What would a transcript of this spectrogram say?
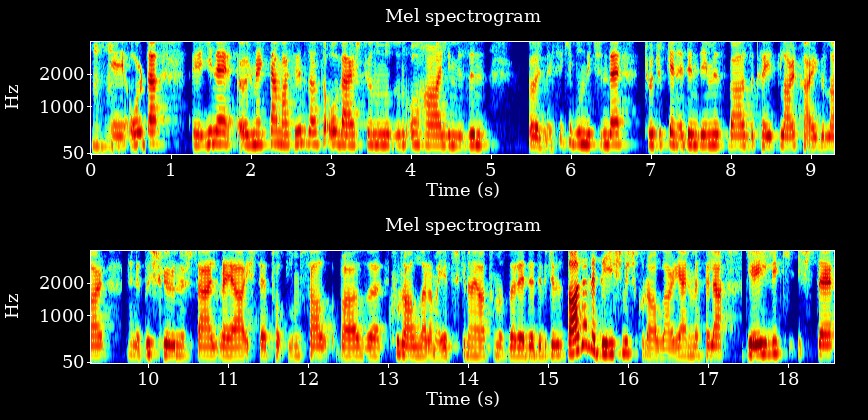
Hı hı. E, orada e, yine ölmekten bahsettiğimiz aslında o versiyonumuzun, o halimizin ölmesi ki bunun içinde çocukken edindiğimiz bazı kayıtlar, kaygılar, hani dış görünüşsel veya işte toplumsal bazı kurallar ama yetişkin hayatımızda reddedebileceğimiz bazen de değişmiş kurallar. Yani mesela gaylik, işte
